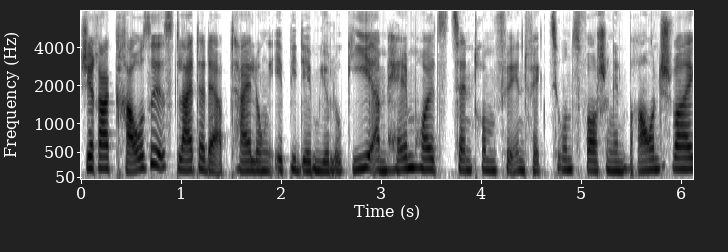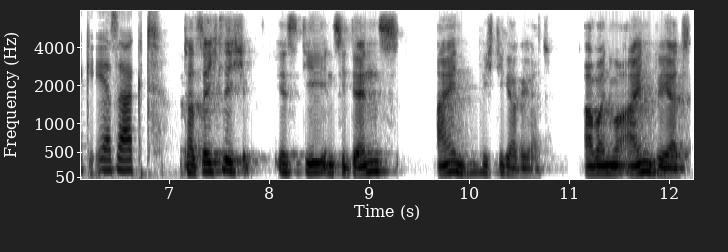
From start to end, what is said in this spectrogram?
Gerard Krause ist Leiter der Abteilung Epidemiologie am Helmholtz Zentrum für Infektionsforschung in Braunschweig. Er sagt, Tatsächlich ist die Inzidenz ein wichtiger Wert, aber nur ein Wert.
